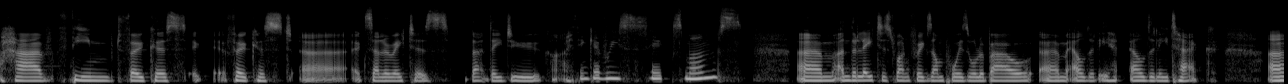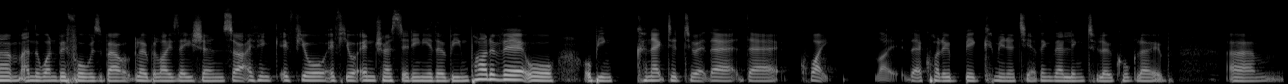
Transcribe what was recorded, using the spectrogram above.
have themed focus focused uh, accelerators that they do. I think every six months. Um, and the latest one, for example, is all about um, elderly elderly tech. Um, and the one before was about globalization. So I think if you're if you're interested in either being part of it or or being connected to it, they're they're quite like they're quite a big community. I think they're linked to LocalGlobe. Um,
